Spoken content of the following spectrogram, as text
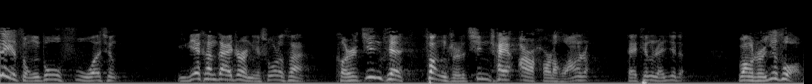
隶总督傅国庆。你别看在这儿你说了算，可是今天奉旨的钦差二号的皇上得听人家的，往这一坐，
